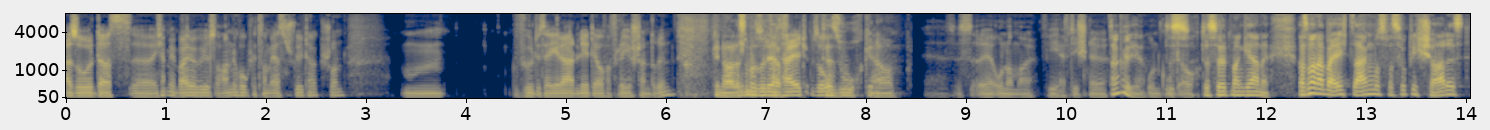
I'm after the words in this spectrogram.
also das, äh, ich habe mir beide Videos auch angeguckt, jetzt am ersten Spieltag schon. Mm, gefühlt ist ja jeder Athlet, der auf der Fläche stand, drin. Genau, das ist immer so der Verteilt so. Versuch, genau. Es ist äh, unnormal, wie heftig schnell. Danke dir. Und gut das, auch. Das hört man gerne. Was man aber echt sagen muss, was wirklich schade ist,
